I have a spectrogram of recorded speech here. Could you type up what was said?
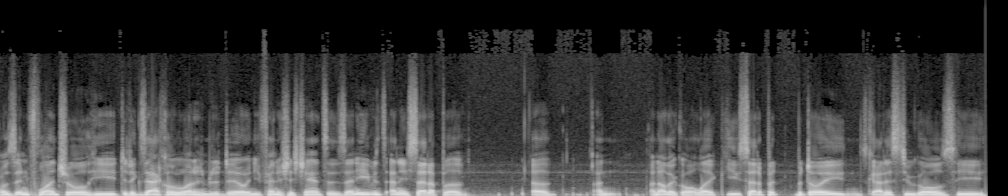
was influential. He did exactly what we wanted him to do, and he finished his chances. And he even and he set up a, a an, another goal. Like he set up a Bedoy. He's got his two goals. He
